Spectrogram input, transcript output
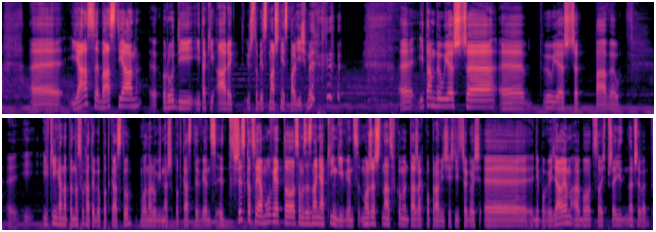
E, ja, Sebastian, y, Rudy i taki Arek już sobie smacznie spaliśmy. e, I tam był jeszcze e, był jeszcze Paweł. I, Kinga na pewno słucha tego podcastu, bo ona lubi nasze podcasty, więc y, wszystko, co ja mówię, to są zeznania Kingi, więc możesz nas w komentarzach poprawić, jeśli czegoś e, nie powiedziałem albo coś przeinaczyłem.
